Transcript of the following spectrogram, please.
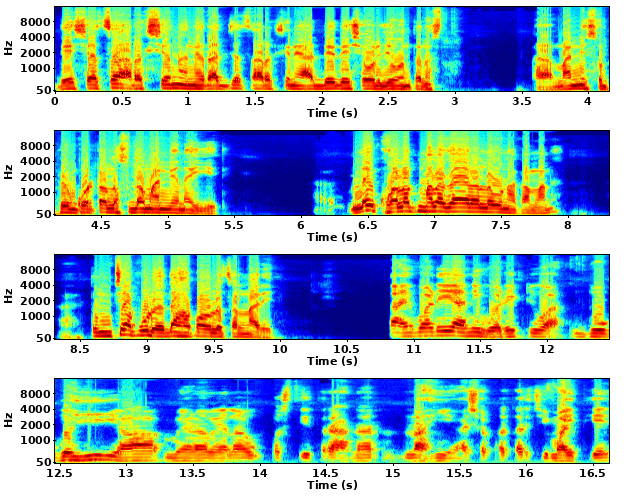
देशाचं आरक्षण आणि राज्याचं आरक्षण हे अध्यादेशावर जिवंत नसतं. हा, मान्य सुप्रीम कोर्टाला सुद्धा मान्य नाहीये लय खोलात मला जायला लावू नका मला तुमच्यापुढे दहा पावलं चालणार आहे तायवाडे आणि वडेट्टीवार दोघही या मेळाव्याला उपस्थित राहणार नाही अशा प्रकारची माहिती आहे.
